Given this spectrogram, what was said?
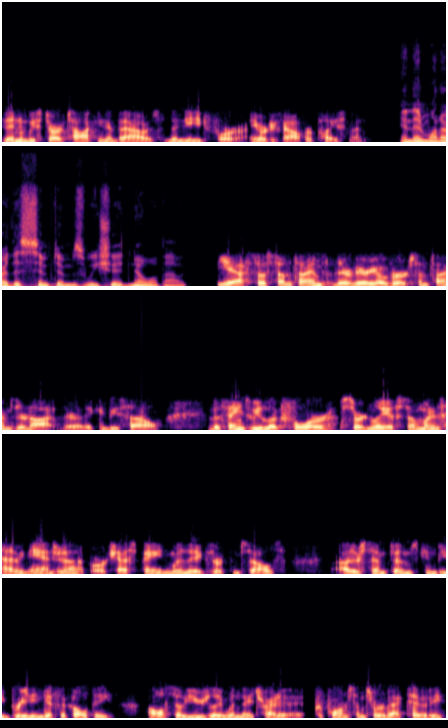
then we start talking about the need for aortic valve replacement. And then what are the symptoms we should know about? Yeah, so sometimes they're very overt, sometimes they're not. They're, they can be subtle. The things we look for, certainly if someone is having angina or chest pain when they exert themselves, other symptoms can be breathing difficulty, also usually when they try to perform some sort of activity.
